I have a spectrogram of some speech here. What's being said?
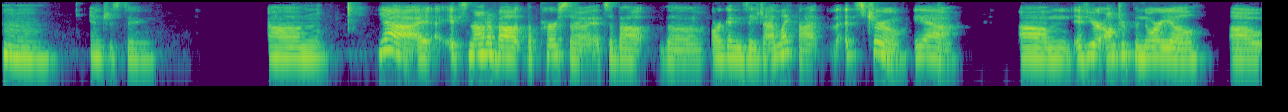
Hmm. Interesting. Um, yeah, I, it's not about the person; it's about the organization. I like that. It's true. Yeah. Um, if you're entrepreneurial uh,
